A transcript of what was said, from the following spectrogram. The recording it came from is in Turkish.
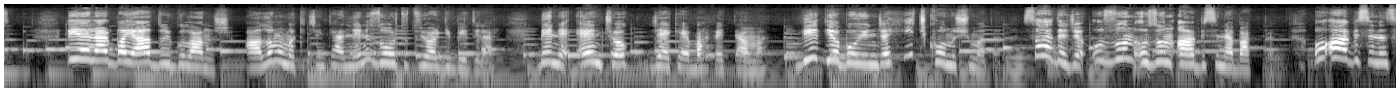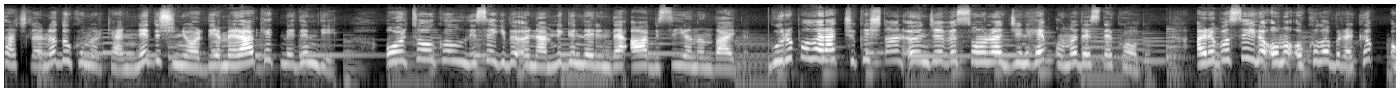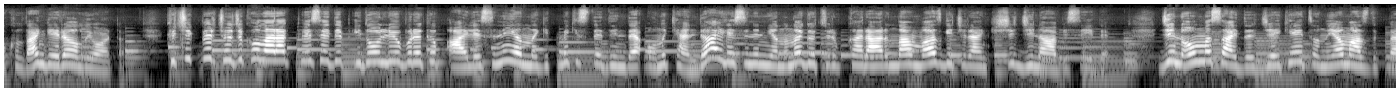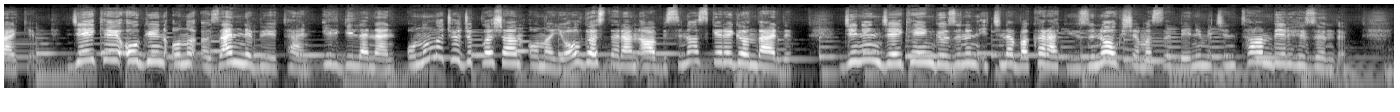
Üyeler bayağı duygulanmış. Ağlamamak için kendilerini zor tutuyor gibiydiler. Beni en çok JK mahvetti ama. Video boyunca hiç konuşmadı. Sadece uzun uzun abisine baktı. O abisinin saçlarına dokunurken ne düşünüyor diye merak etmedim değil. Ortaokul, lise gibi önemli günlerinde abisi yanındaydı. Grup olarak çıkıştan önce ve sonra Jin hep ona destek oldu. Arabasıyla onu okula bırakıp okuldan geri alıyordu. Küçük bir çocuk olarak pes edip idollüğü bırakıp ailesinin yanına gitmek istediğinde onu kendi ailesinin yanına götürüp kararından vazgeçiren kişi Jin abisiydi. Jin olmasaydı JK'yi tanıyamazdık belki. JK o gün onu özenle büyüten, ilgilenen, onunla çocuklaşan, ona yol gösteren abisini askere gönderdi. Jin'in JK'in gözünün içine bakarak yüzünü okşaması benim için tam bir hüzündü.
